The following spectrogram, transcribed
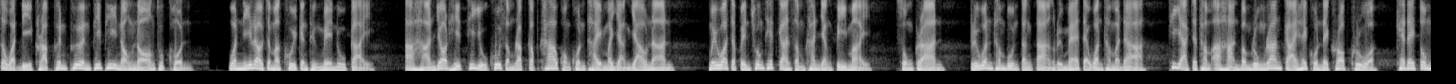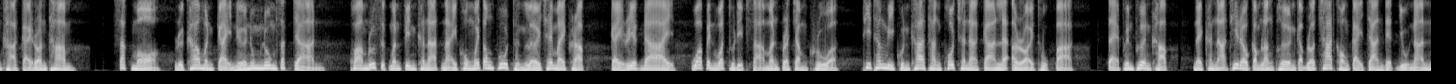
สวัสดีครับเพื่อนๆ พี่ๆ น้องๆ ทุกคน วันนี้เราจะมาคุยกันถึงเมนูไก่ อาหารยอดฮิตที่อยู่คู่สำรับกับข้าวของคนไทยมาอย่างยาวนาน ไม่ว่าจะเป็นช่วงเทศกาลสำคัญอย่างปีใหม่ สงกรานต์หรือวันทำบุญต่างๆ หรือแม้แต่วันธรรมดา ที่อยากจะทำอาหารบำรุงร่างกายให้คนในครอบครัว แค่ได้ต้มข่าไก่ร่อนทำสักหม้อหรือข้าวมันไก่เนื้อนุ่มๆสักจาน ความรู้สึกมันฟินขนาดไหนคงไม่ต้องพูดถึงเลยใช่ไหมครับ ไก่เรียกได้ ว่าเป็นวัตถุดิบสามัญประจำครัว ที่ทั้งมีคุณค่าทางโภชนาการและอร่อยถูกปาก แต่เพื่อนๆครับ ในขณะที่เรากำลังเพลินกับรสชาติของไก่จานเด็ดอยู่นั้น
